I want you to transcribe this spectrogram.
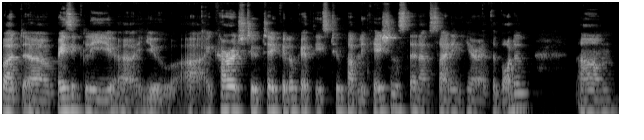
but uh, basically uh, you are encouraged to take a look at these two publications that I'm citing here at the bottom. Um,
